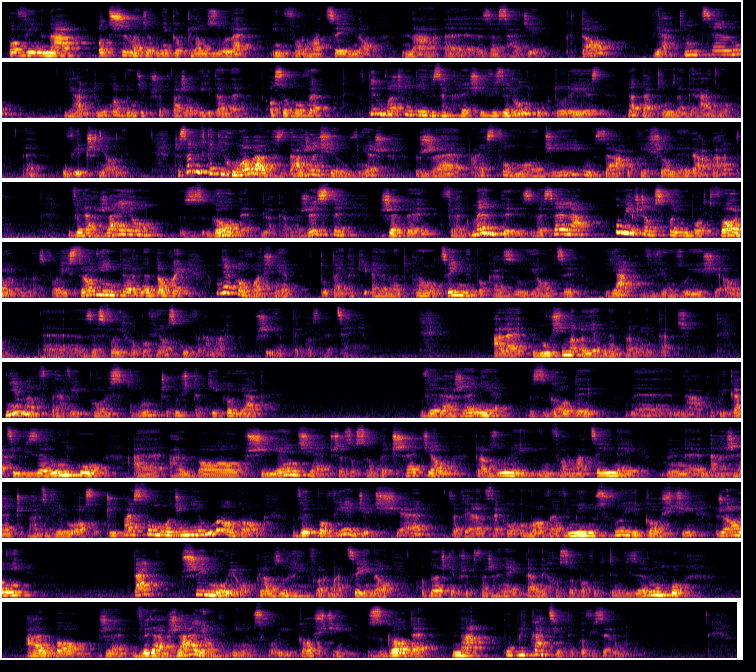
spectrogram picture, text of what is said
powinna otrzymać od niego klauzulę informacyjną na e, zasadzie kto, w jakim celu, jak długo będzie przetwarzał ich dane osobowe, w tym właśnie tutaj w zakresie wizerunku, który jest na takim nagraniu e, uwieczniony. Czasami w takich umowach zdarza się również, że Państwo młodzi za określony rabat wyrażają zgodę dla kamerzysty, żeby fragmenty z wesela umieszczał w swoim portfolio na swojej stronie internetowej, jako właśnie tutaj taki element promocyjny pokazujący, jak wywiązuje się on e, ze swoich obowiązków w ramach przyjętego zlecenia. Ale musimy o jednym pamiętać. Nie ma w prawie polskim czegoś takiego jak wyrażenie zgody na publikację wizerunku e, albo przyjęcie przez osobę trzecią klauzuli informacyjnej mm, na rzecz bardzo wielu osób. Czyli Państwo młodzi nie mogą wypowiedzieć się, zawierając taką umowę w imieniu swoich gości, że oni tak przyjmują klauzulę informacyjną odnośnie przetwarzania ich danych osobowych w tym wizerunku, albo że wyrażają w imieniu swoich gości zgodę na publikację tego wizerunku.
